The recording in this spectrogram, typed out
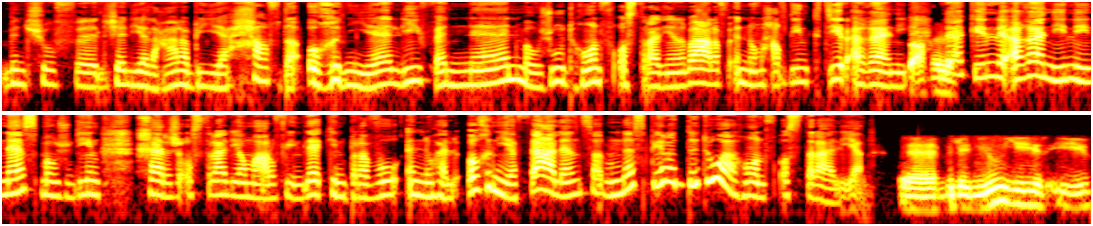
بنشوف الجالية العربية حافظة أغنية لفنان موجود هون في أستراليا. أنا بعرف انه محافظين كتير أغاني صحيح. لكن الاغاني لناس موجودين خارج أستراليا ومعروفين. لكن برافو إنه هالأغنية فعلا صاروا الناس بيرددوها هون في أستراليا. آه، بالنيو يير إيف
